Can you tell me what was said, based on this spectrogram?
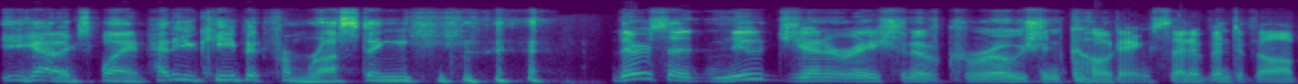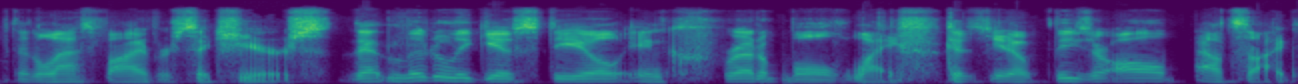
You got to explain. How do you keep it from rusting? There's a new generation of corrosion coatings that have been developed in the last five or six years that literally give steel incredible life because, you know, these are all outside.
